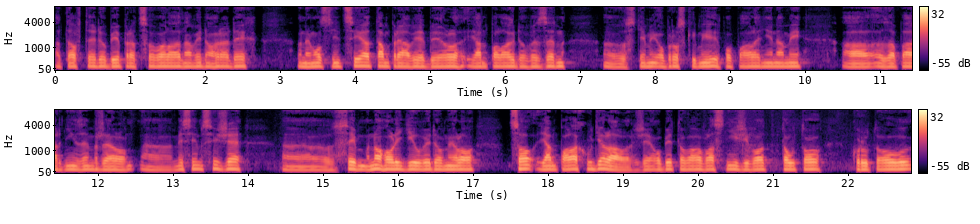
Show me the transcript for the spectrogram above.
a ta v té době pracovala na Vinohradech v nemocnici a tam právě byl Jan Palach dovezen eh, s těmi obrovskými popáleninami a za pár dní zemřel. Eh, myslím si, že eh, si mnoho lidí uvědomilo, co Jan Palach udělal, že obětoval vlastní život touto krutou,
